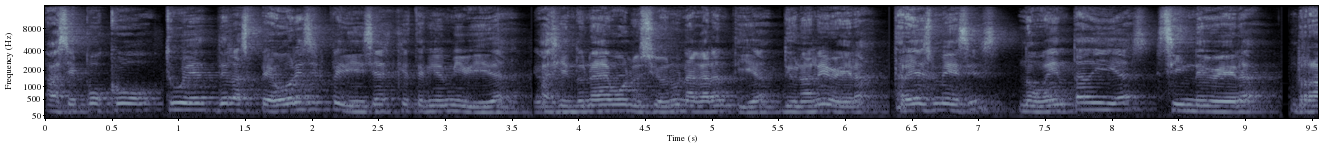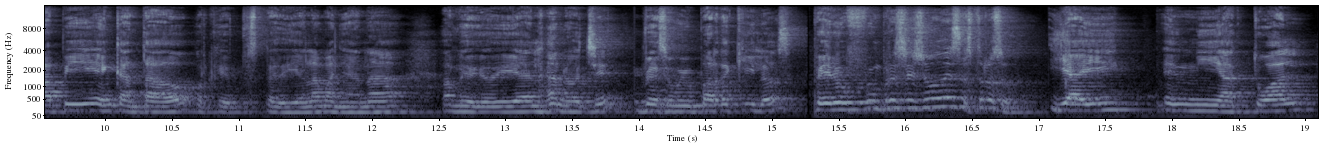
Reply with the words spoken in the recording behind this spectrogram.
Hace poco tuve de las peores experiencias que he tenido en mi vida, haciendo una devolución, una garantía de una nevera, tres meses, 90 días sin nevera, Rappi encantado porque pues pedí en la mañana, a mediodía, en la noche, me subí un par de kilos, pero fue un proceso desastroso. Y ahí en mi actual,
